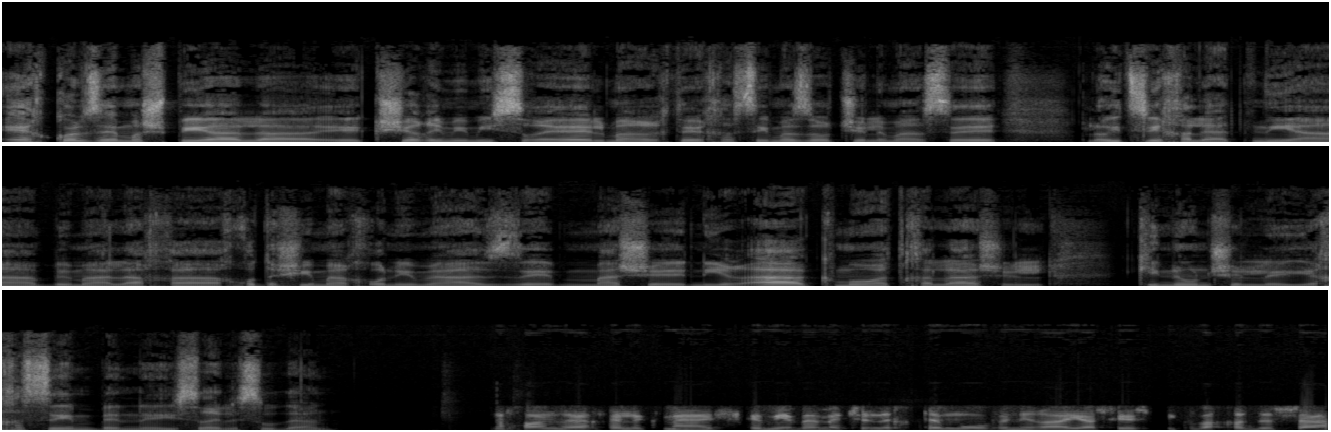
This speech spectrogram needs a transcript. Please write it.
איך כל זה משפיע על הקשרים עם ישראל, מערכת היחסים הזאת שלמעשה לא הצליחה להתניע במהלך החודשים האחרונים מאז אה, מה שנראה כמו התחלה של כינון של יחסים בין ישראל לסודאן? נכון, זה היה חלק מההסכמים באמת שנחתמו, ונראה היה שיש תקווה חדשה.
